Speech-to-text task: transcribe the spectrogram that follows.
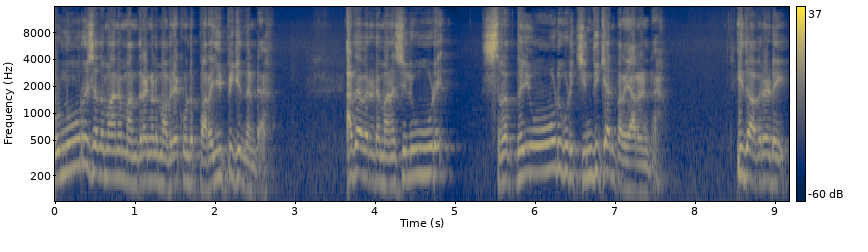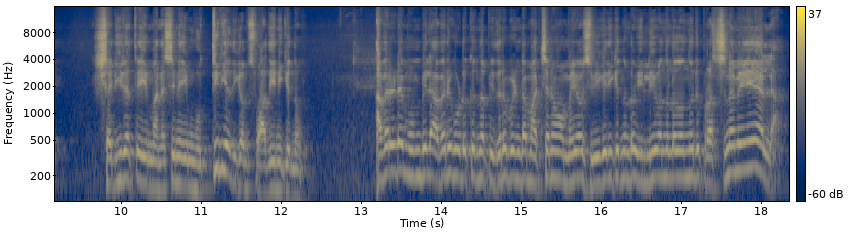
തൊണ്ണൂറ് ശതമാനം മന്ത്രങ്ങളും അവരെ കൊണ്ട് പറയിപ്പിക്കുന്നുണ്ട്. അത് അവരുടെ മനസ്സിലൂടെ ശ്രദ്ധയോടുകൂടി ചിന്തിക്കാൻ പറയാറുണ്ട്. ഇത് അവരുടെ ശരീരത്തെയും മനസ്സിനെയും ഒത്തിരിയധികം സ്വാധീനിക്കുന്നു. അവരുടെ മുമ്പിൽ അവർ കൊടുക്കുന്ന പിതൃപിണ്ഡം അച്ഛനോ അമ്മയോ സ്വീകരിക്കുന്നുണ്ടോ ഇല്ലയോ എന്നുള്ളതൊന്നും ഒരു പ്രശ്നമേ അല്ല.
